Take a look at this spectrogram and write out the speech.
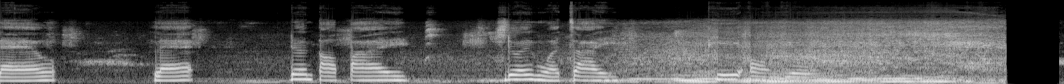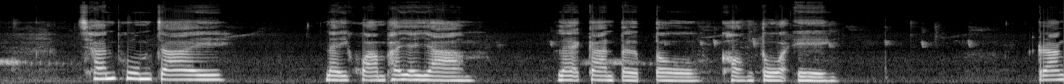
แล้ว และเดินต่อไป ด้วยหัวใจที่อ่อนโยน ฉันภูมิใจ ในความพยายาม และการเติบโตของตัวเอง ร่าง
